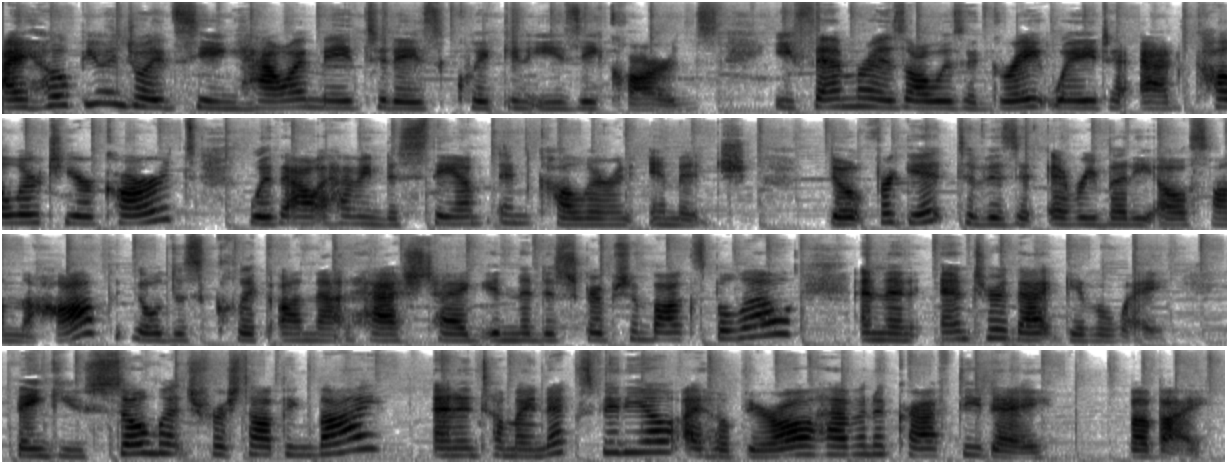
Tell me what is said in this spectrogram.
I hope you enjoyed seeing how I made today's quick and easy cards. Ephemera is always a great way to add color to your cards without having to stamp and color an image. Don't forget to visit everybody else on the hop. You'll just click on that hashtag in the description box below and then enter that giveaway. Thank you so much for stopping by and until my next video, I hope you're all having a crafty day. Bye-bye.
